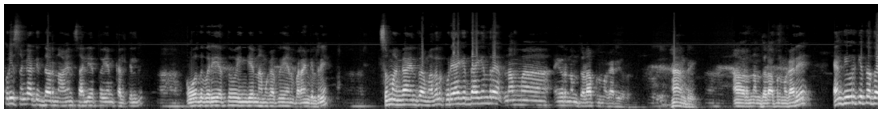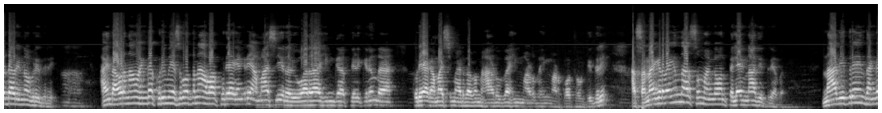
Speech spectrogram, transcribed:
ಕುರಿ ಸಂಗಾಟ ಇದ್ದಾವ್ರಿ ನಾವೇನ್ ಸಾಲಿ ಅತ್ತು ಏನ್ ಕಲ್ತಿಲ್ರಿ? ಓದ್ ಬರಿ ಅತ್ತು ಹಿಂಗೇನ್ ನಮಗದು ಏನ್ ಬರಂಗಿಲ್ರಿ? ಸುಮ್ ಹಂಗ ಇಂತ ಮೊದಲು ಕುರಿಯಾಗಿದ್ದಾಗಿಂದ್ರ ನಮ್ಮ ಇವ್ರು ನಮ್ ದೊಡ್ಡಪ್ಪನ ಮಗ ರೀ ಇವ್ರು. ಹಾನ್ರಿ. ಅವ್ರ ನಮ್ ದೊಡ್ಡಪ್ಪನ ಮಗ ರೀ. ಎಂತ ಇವ್ರಕ್ಕಿಂತ ದೊಡ್ಡವ್ರ ಇನ್ನೊಬ್ರು ಇದ್ರಿ. ಆಯ್ತ ಅವ್ರ ನಾವು ಹಿಂಗ ಕುರಿ ಮೇಸ್ಕೋತನ ಅವಾಗ ಕುರಿಯಾಗ ಹೆಂಗ್ರಿ? ಅಮಾಸಿ ರವಿವಾರ ಹಿಂಗ ತಿಳ್ಕಿರಿಂದ ಕುರಿಯಾಗ ಅಮಾಸಿ ಮಾಡಿದಾಗ ಒಮ್ಮೆ ಹಾಡುದ ಹಿಂಗ್ ಮಾಡುದ ಹಿಂಗ್ ಮಾಡ್ಕೋತ ಹೋಗ್ತಿದ್ರಿ. ಆ ಸಣ್ಣ ಗಿಡದಾಗಿಂದ ಸುಮ್ ಹಂಗ ಒಂದ್ ತಲೆಯಾಗ ನಾದಿತ್ರಿ ಅದ. ನಾದಿತ್ರಿ ಇಂತ ಹಂಗ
